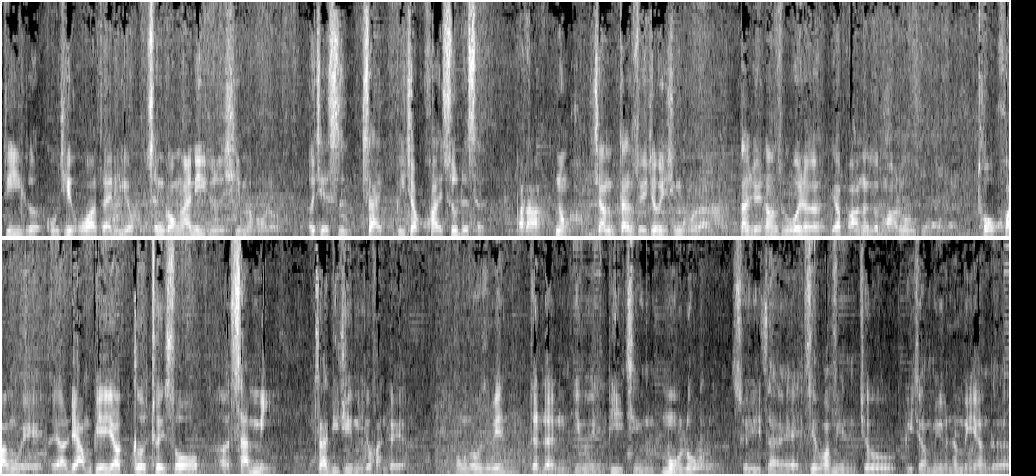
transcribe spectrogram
第一个古迹活化再利用，成功案例就是西门红楼，而且是在比较快速的时把它弄好。像淡水就很辛苦了，淡水当初为了要把那个马路拓宽为要两边要各退缩呃三米，在地居民就反对了。红楼这边的人因为毕竟没落了，所以在这方面就比较没有那么样的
